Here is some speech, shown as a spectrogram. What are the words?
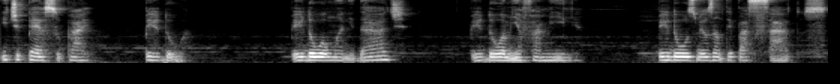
e te peço, Pai, perdoa Perdoa a humanidade, perdoa a minha família, perdoa os meus antepassados,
